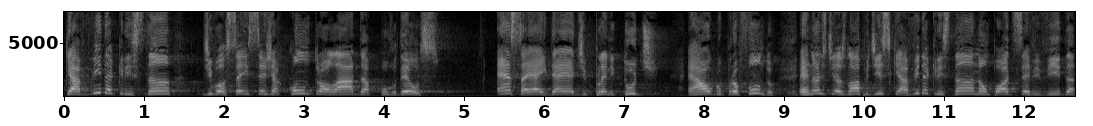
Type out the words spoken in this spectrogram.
que a vida cristã de vocês seja controlada por Deus. Essa é a ideia de plenitude, é algo profundo. Hernandes Dias Lopes diz que a vida cristã não pode ser vivida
